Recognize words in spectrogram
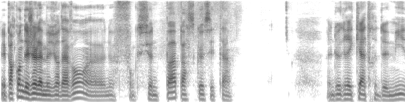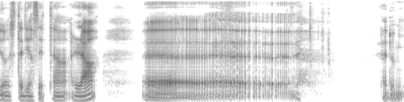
Mais par contre, déjà, la mesure d'avant euh, ne fonctionne pas parce que c'est un, un degré 4 demi, c'est-à-dire c'est un La. Euh, la demi.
